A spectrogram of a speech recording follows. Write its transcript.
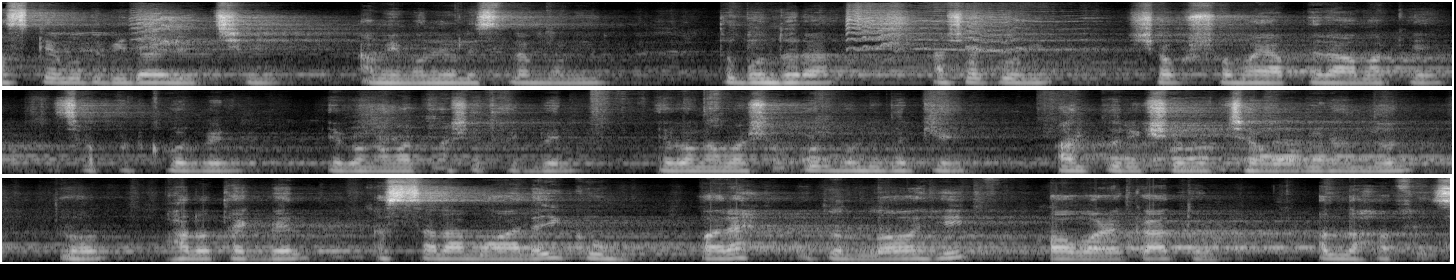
আজকের মতো বিদায় নিচ্ছি। আমি মনিরুল ইসলাম মনির। তো বন্ধুরা, আশা করি সব সময় আপনারা আমাকে সাপোর্ট করবেন এবং আমার পাশে থাকবেন এবং আমার সকল বন্ধুদেরকে আন্তরিক শুভেচ্ছা ও অভিনন্দন। তো ভালো থাকবেন। আসসালামু আলাইকুম আ রহমতুল্লাহি আল্লাহ হাফিজ।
